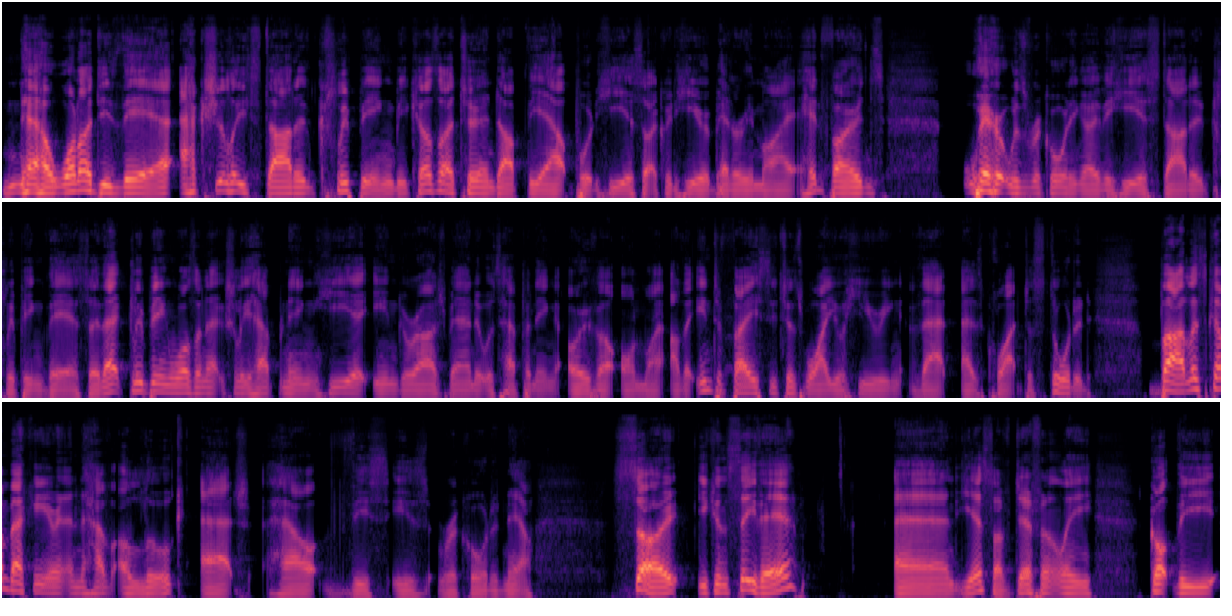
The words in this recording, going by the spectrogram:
Now, what I did there actually started clipping because I turned up the output here so I could hear it better in my headphones. Where it was recording over here started clipping there. So that clipping wasn't actually happening here in GarageBand, it was happening over on my other interface, which is why you're hearing that as quite distorted. But let's come back here and have a look at how this is recorded now. So you can see there, and yes, I've definitely got the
